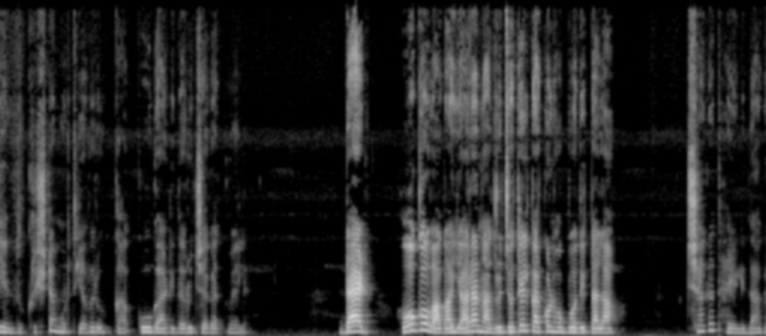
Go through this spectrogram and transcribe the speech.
ಎಂದು ಕೃಷ್ಣಮೂರ್ತಿಯವರು ಕೂಗಾಡಿದರು ಜಗತ್ ಮೇಲೆ. ಡ್ಯಾಡ್, ಹೋಗೋವಾಗ ಯಾರನ್ನಾದರೂ ಜೊತೇಲಿ ಕರ್ಕೊಂಡು ಹೋಗ್ಬೋದಿತ್ತಲ್ಲ? ಜಗತ್ ಹೇಳಿದಾಗ,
